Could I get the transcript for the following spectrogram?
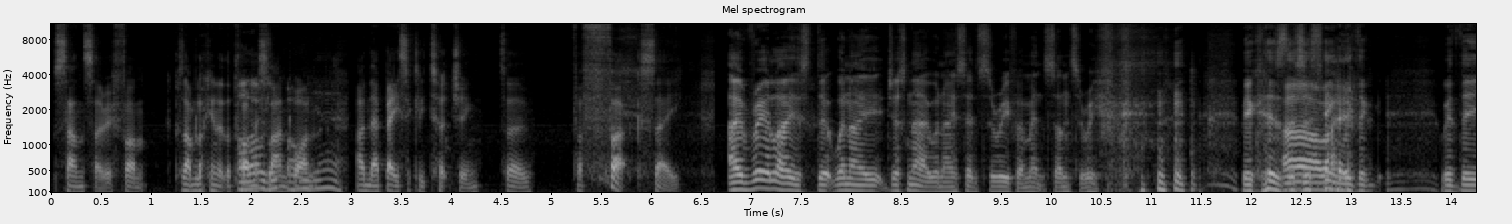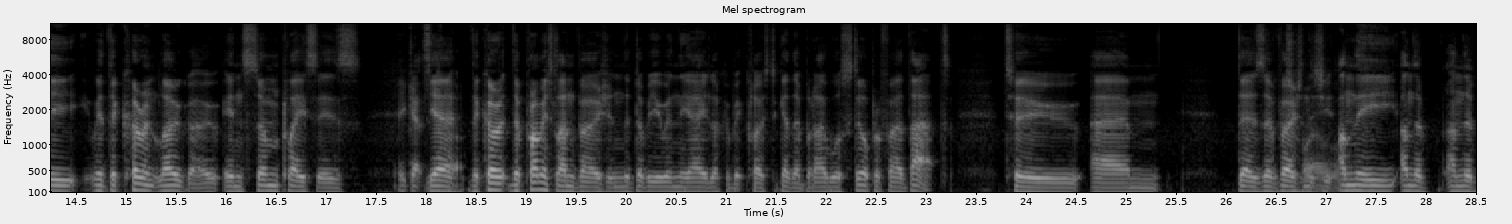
sans serif font because I'm looking at the Oh, Promised was- Land oh, one yeah. and they're basically touching. So for fuck's sake, I realised that when I just now when I said serif, I meant sans serif because there's Oh, a thing right. with the with the with the current logo in some places. It gets Yeah, the current the Promised Land version, the W and the A look a bit close together, but I will still prefer that to um. There's a version that's on the on the on the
